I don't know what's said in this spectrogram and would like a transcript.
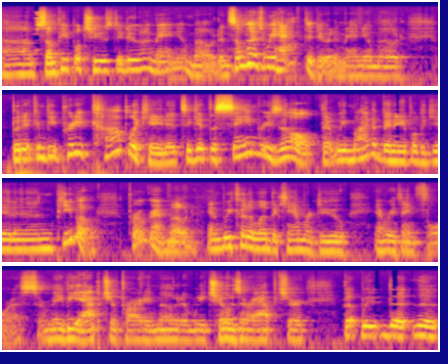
Um, some people choose to do it in manual mode, and sometimes we have to do it in manual mode but it can be pretty complicated to get the same result that we might have been able to get in P mode, program mode. And we could have let the camera do everything for us, or maybe aperture priority mode and we chose our aperture, but we, the, the,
